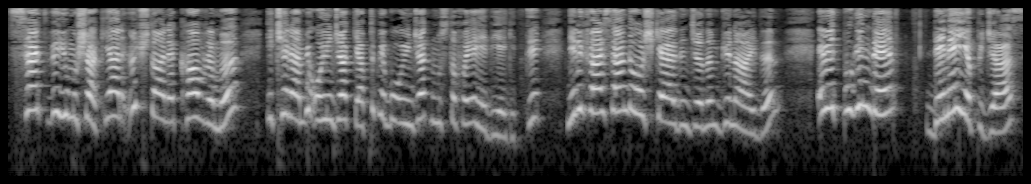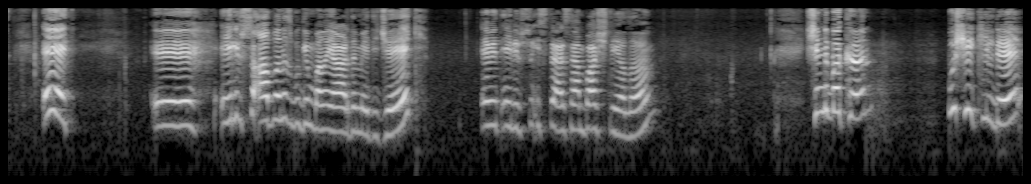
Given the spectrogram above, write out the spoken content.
sert ve yumuşak. Yani üç tane kavramı içeren bir oyuncak yaptık ve bu oyuncak Mustafa'ya hediye gitti. Nilüfer sen de hoş geldin canım. Günaydın. Evet bugün de deney yapacağız. Evet e, Elif Su ablanız bugün bana yardım edecek. Evet Elif Su istersen başlayalım. Şimdi bakın bu şekilde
